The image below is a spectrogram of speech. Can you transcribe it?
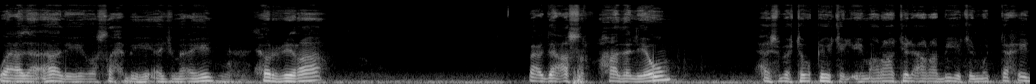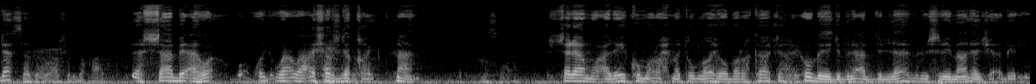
وعلى آله وصحبه أجمعين. حرر بعد عصر هذا اليوم حسب توقيت الإمارات العربية المتحدة السابعة وعشر دقائق. السابعة وعشر دقائق. نعم. السلام عليكم ورحمة الله وبركاته. عبيد بن عبد الله بن سليمان الجابري.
